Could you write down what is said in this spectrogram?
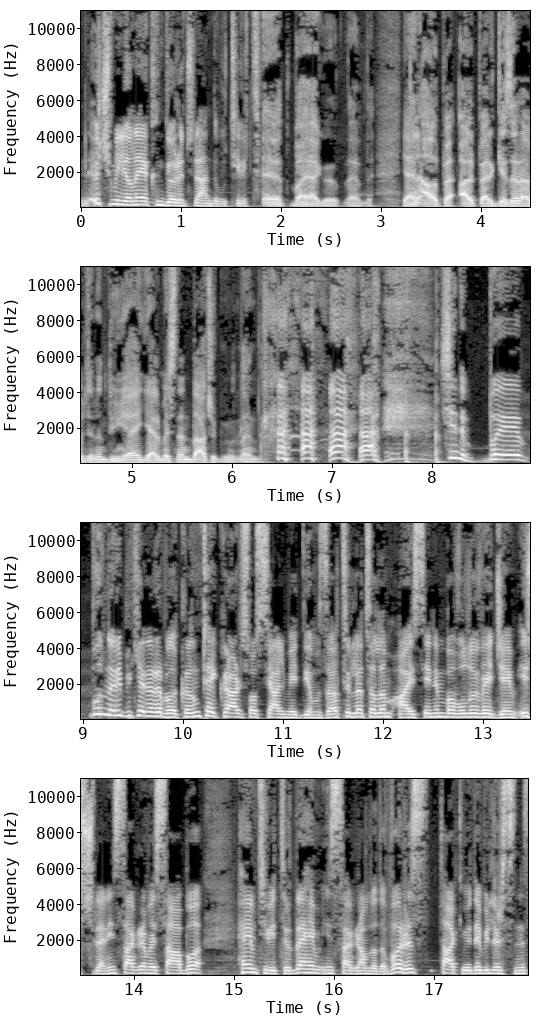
3 milyona yakın görüntülendi bu tweet. Evet bayağı görüntülendi. Yani Alper, Alper Gezer Avcı'nın dünyaya gelmesinden daha çok görüntülendi. Şimdi bunları bir kenara bırakalım. Tekrar sosyal medyamızı hatırlatalım. Ayşe'nin bavulu ve Cem İşçilen Instagram hesabı hem Twitter'da hem Instagram'da da varız. Takip edebilirsiniz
